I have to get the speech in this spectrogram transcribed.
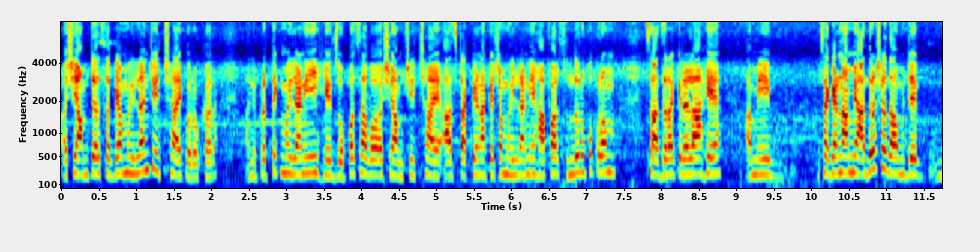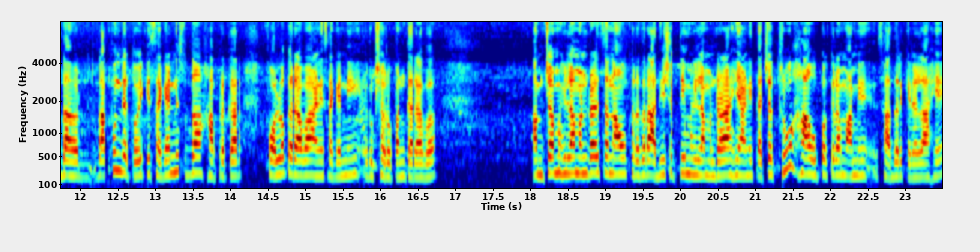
अशी आमच्या सगळ्या महिलांची इच्छा आहे खरोखर. आणि प्रत्येक महिलांनी हे जोपासावं अशी आमची इच्छा आहे. आज टाकेनाक्याच्या महिलांनी हा फार सुंदर उपक्रम साजरा केलेला आहे. आम्ही सगळ्यांना आम्ही आदर्श दा म्हणजे दा दाखवून देतो आहे की सगळ्यांनीसुद्धा हा प्रकार फॉलो करावा आणि सगळ्यांनी वृक्षारोपण करावं. आमच्या महिला मंडळाचं नाव खरं तर आदिशक्ती महिला मंडळ आहे आणि त्याच्या थ्रू हा उपक्रम आम्ही सादर केलेला आहे.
